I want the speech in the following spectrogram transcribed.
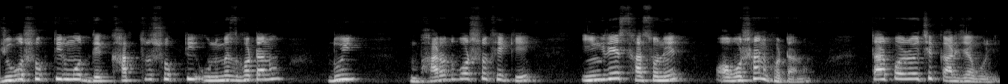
যুবশক্তির মধ্যে খাত্র শক্তির উন্মেষ ঘটানো। দুই, ভারতবর্ষ থেকে ইংরেজ শাসনের অবসান ঘটানো। তারপর রয়েছে কার্যাবলী।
